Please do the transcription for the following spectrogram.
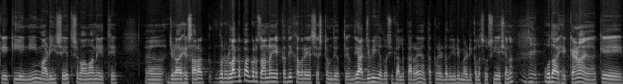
ਕਿ ਕੀ ਇੰਨੀ ਮਾੜੀ ਸਿਹਤ ਸੇਵਾਵਾਂ ਨੇ ਇੱਥੇ। ਜਿਹੜਾ ਇਹ ਸਾਰਾ ਲਗਭਗ ਰੋਜ਼ਾਨਾ ਹੀ ਇੱਕ ਅੱਧੀ ਖਬਰ ਇਸ ਸਿਸਟਮ ਦੇ ਉੱਤੇ ਹੁੰਦੀ। ਅੱਜ ਵੀ ਜਦੋਂ ਅਸੀਂ ਗੱਲ ਕਰ ਰਹੇ ਹਾਂ ਤਾਂ ਕੈਨੇਡਾ ਦੀ ਜਿਹੜੀ ਮੈਡੀਕਲ ਐਸੋਸੀਏਸ਼ਨ ਉਹਦਾ ਇਹ ਕਹਿਣਾ ਆ ਕਿ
